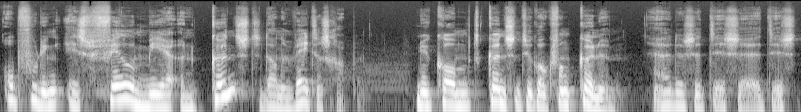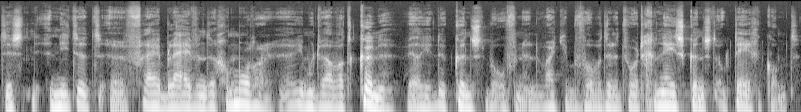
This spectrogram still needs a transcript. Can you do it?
opvoeding is veel meer een kunst dan een wetenschap. Nu komt kunst natuurlijk ook van kunnen. dus het is, eh, het, is, het is niet het uh, vrijblijvende gemodder. Je moet wel wat kunnen, wil je de kunst beoefenen. Wat je bijvoorbeeld in het woord geneeskunst ook tegenkomt.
